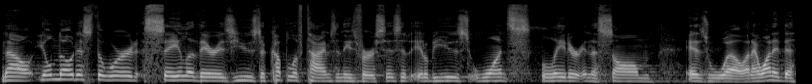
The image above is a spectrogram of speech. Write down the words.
Now, you'll notice the word Selah there is used a couple of times in these verses. It, will be used once later in the psalm as well. And I wanted to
